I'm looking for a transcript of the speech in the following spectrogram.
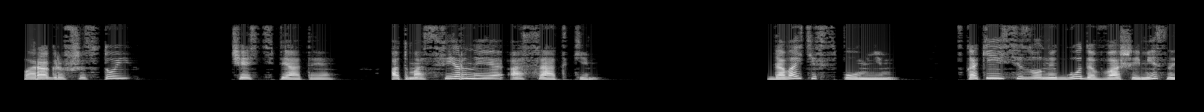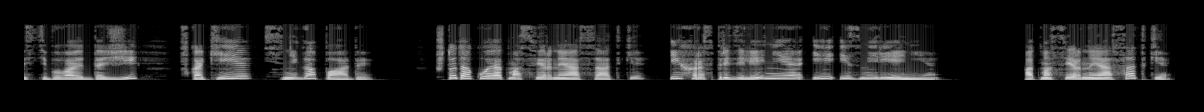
Параграф 6, часть 5. Атмосферные осадки. Давайте вспомним, в какие сезоны года в вашей местности бывают дожди, в какие – снегопады. Что такое атмосферные осадки, их распределение и измерение. Атмосферные осадки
